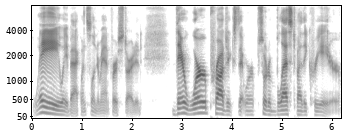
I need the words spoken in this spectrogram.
way, way back when Slenderman first started, there were projects that were sort of blessed by the creator.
